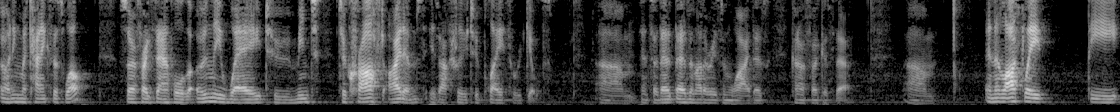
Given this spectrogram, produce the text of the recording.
earning mechanics as well. So, for example, the only way to mint to craft items is actually to play through guilds, um, and so there, there's another reason why there's kind of a focus there. Um, and then lastly, the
